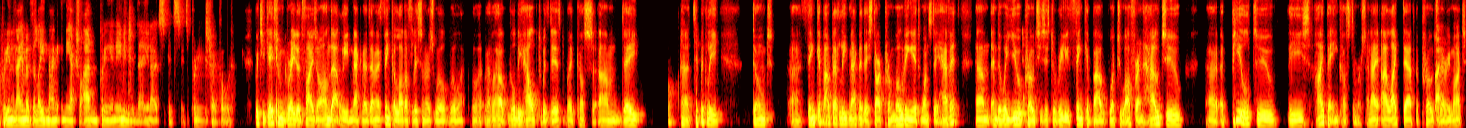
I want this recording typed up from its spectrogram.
putting the name of the lead magnet in the actual ad and putting an image in there. You know, it's it's it's pretty straightforward. But you gave some great advice on that lead magnet, and I think a lot of listeners will will will will, help, will be helped with this because um, they uh, typically don't uh, think about that lead magnet. They start promoting it once they have it. Um, and the way you approach is just to really think about what to offer and how to uh, appeal to these high paying customers and i, I like that approach right. very much.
